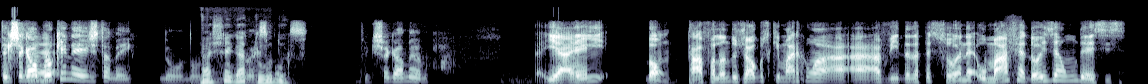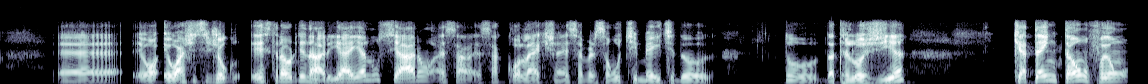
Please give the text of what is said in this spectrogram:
Tem que chegar é... o Broken Age também. No, no, Vai chegar tudo. Tem que chegar mesmo. E aí, bom, tava falando dos jogos que marcam a, a, a vida da pessoa, né? O Mafia 2 é um desses. É, eu, eu acho esse jogo extraordinário. E aí anunciaram essa, essa collection, essa versão Ultimate do, do, da trilogia, que até então foi um,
